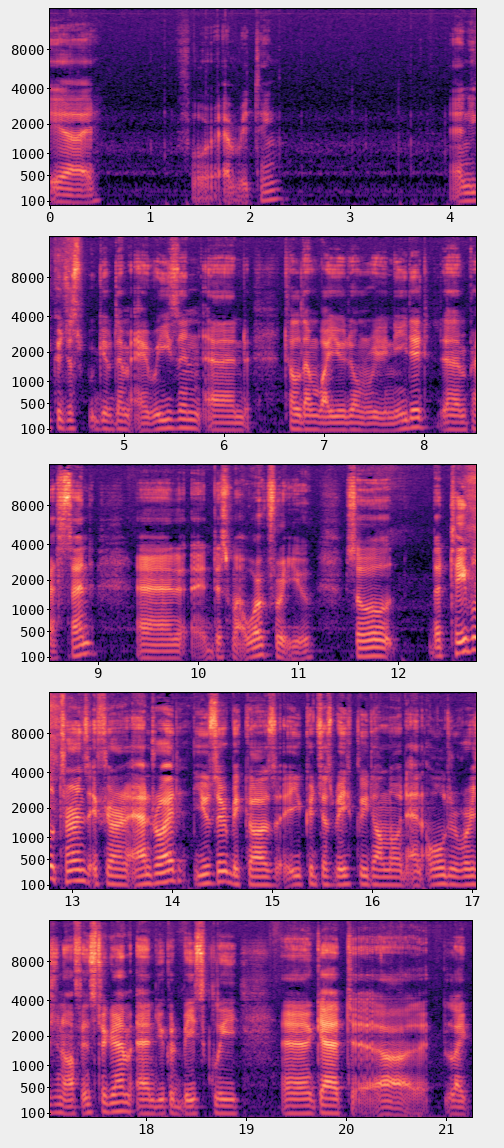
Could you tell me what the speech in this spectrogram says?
ai for everything and you could just give them a reason and tell them why you don't really need it then press send and this might work for you. So the table turns if you're an android user because you could just basically download an older version of instagram and you could basically uh, get uh, like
